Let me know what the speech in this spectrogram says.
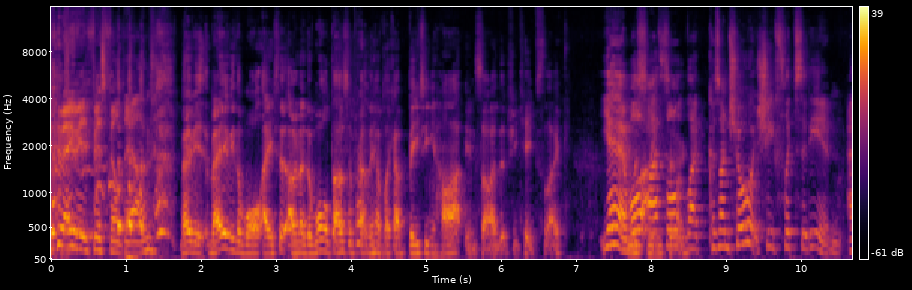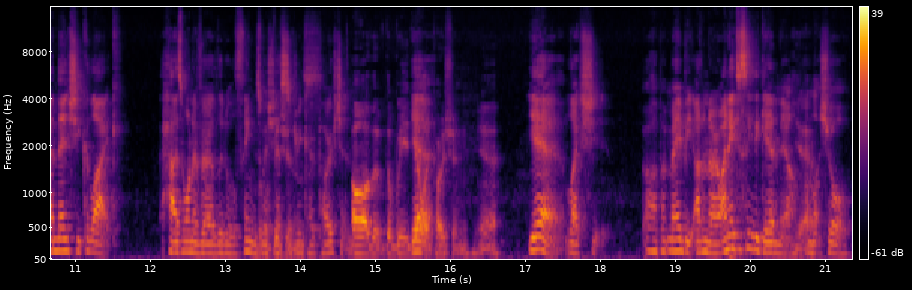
maybe maybe it just fell down. maybe, maybe the wall ate it. I don't know. The wall does apparently have like a beating heart inside that she keeps like. Yeah, well, I thought to. like because I'm sure she flicks it in, and then she could like has one of her little things where she has to drink her potion. Oh, the the weird Yeah. yellow potion. Yeah. Yeah, like she. Oh, but maybe I don't know. I need to see it again now. Yeah. I'm not sure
